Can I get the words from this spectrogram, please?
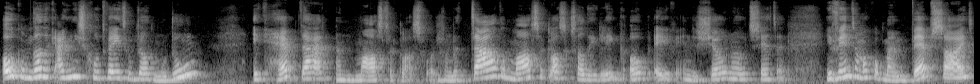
Ook omdat ik eigenlijk niet zo goed weet hoe ik dat moet doen. Ik heb daar een masterclass voor. Dus een betaalde masterclass. Ik zal die link ook even in de show notes zetten. Je vindt hem ook op mijn website.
